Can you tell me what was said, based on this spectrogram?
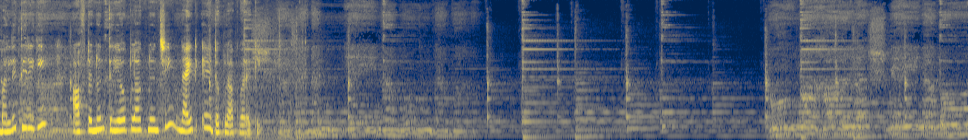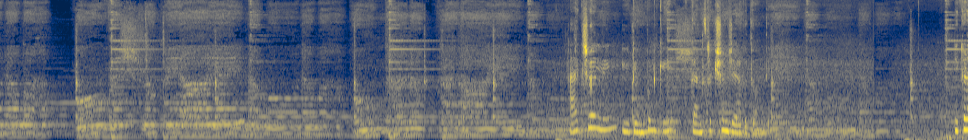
మళ్ళీ తిరిగి ఆఫ్టర్నూన్ త్రీ ఓ క్లాక్ నుంచి నైట్ ఎయిట్ ఓ క్లాక్ వరకు. యాక్చువల్లీ ఈ టెంపుల్కి కన్స్ట్రక్షన్ జరుగుతోంది. ఇక్కడ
